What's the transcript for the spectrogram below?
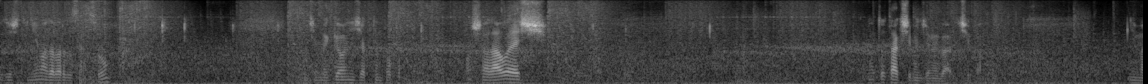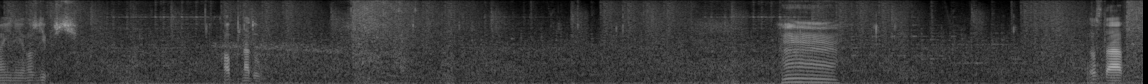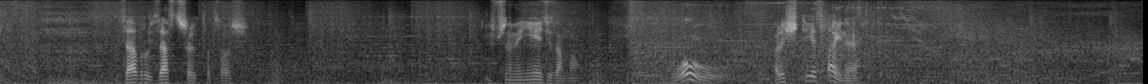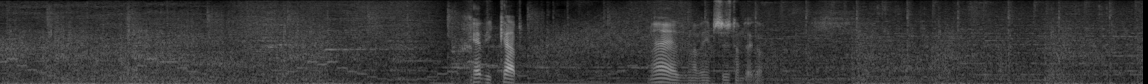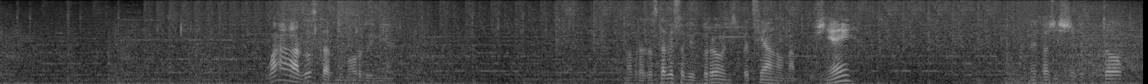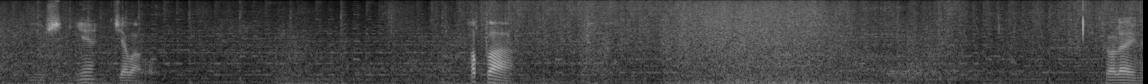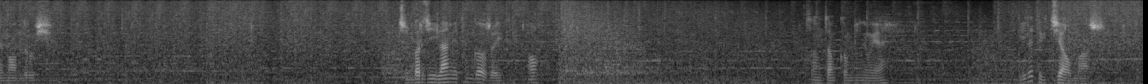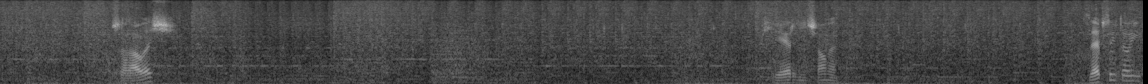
Gdzieś tu nie ma za bardzo sensu. Będziemy gonić jak ten popek. Oszalałeś. To tak się będziemy bawić chyba. Nie ma innej możliwości. Hop, na dół. Hmm. Zostaw. Zawróć, zastrzel to coś. Już przynajmniej nie jedzie za mną. Wow! Aleś ty jest fajny. Heavy cap. Nie, nawet nie przeczytam tego. Ła, zostaw, nie morduj mnie. Dobra, zostawię sobie broń specjalną na później. Najważniejsze, żeby to już nie działało. Hopa! Kolejny mądruś. Czym bardziej lamię, tym gorzej. O! Co on tam kombinuje? Ile tych dział masz? Oszalałeś? Pierniczone. Zepsuj to i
